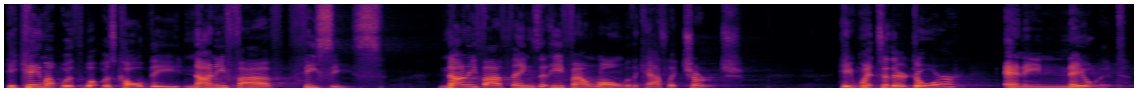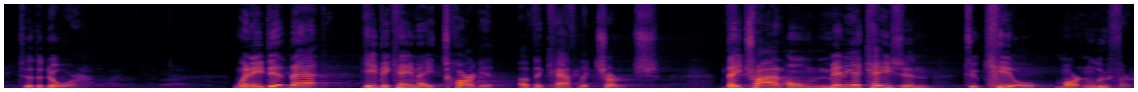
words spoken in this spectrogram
He came up with what was called the 95 Theses 95 things that he found wrong with the Catholic Church. He went to their door and he nailed it to the door. When he did that, he became a target of the Catholic Church. They tried on many occasions to kill Martin Luther.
